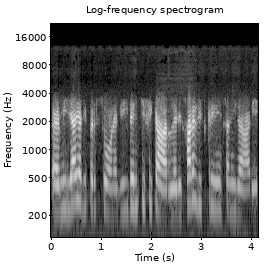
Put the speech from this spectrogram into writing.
eh, migliaia di persone, di identificarle, di fare gli screening sanitari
